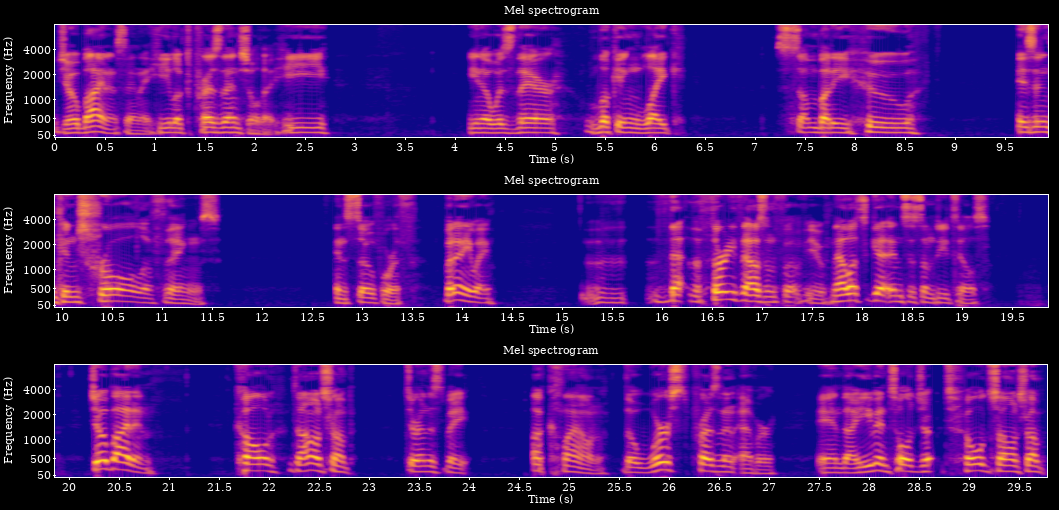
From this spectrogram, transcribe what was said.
Joe Biden, saying that he looked presidential, that he, you know, was there looking like somebody who is in control of things and so forth. But anyway, that the 30,000 foot view. Now let's get into some details. Joe Biden called Donald Trump during this debate a clown, the worst president ever, and I even told told Donald Trump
